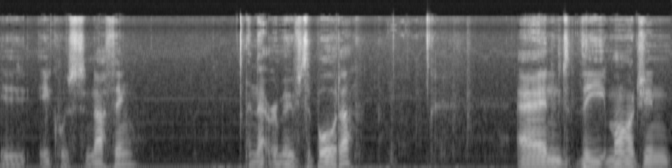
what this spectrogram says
is equals to nothing and that removes the border. And the margin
